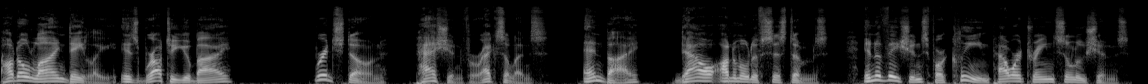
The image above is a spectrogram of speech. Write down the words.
AutoLine Daily is brought to you by Bridgestone, passion for excellence, and by Dow Automotive Systems, innovations for clean powertrain solutions.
